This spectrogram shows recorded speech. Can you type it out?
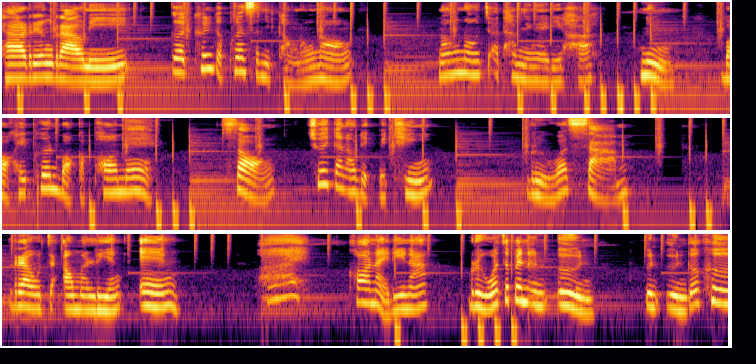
ถ้าเรื่องราวนี้ เกิดขึ้นกับเพื่อนสนิทของน้องๆ น้องๆ จะทำยังไงดีคะ 1. บอกให้เพื่อนบอกกับพ่อแม่ 2. ช่วยกันเอาเด็กไปทิ้ง หรือว่า 3. เราจะเอามาเลี้ยงเองเฮ้ยข้อไหนดีนะ หรือว่าจะเป็นอื่นๆ อื่นๆ ก็คือ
